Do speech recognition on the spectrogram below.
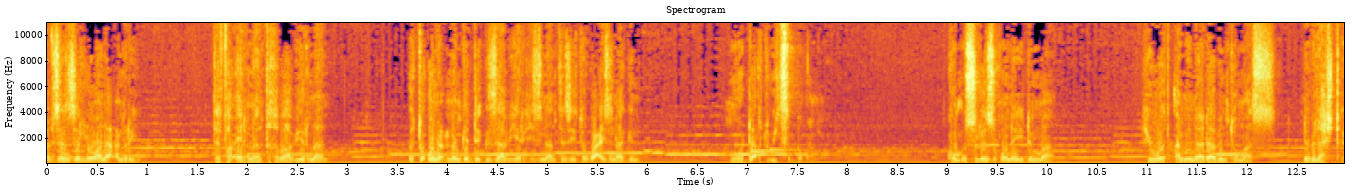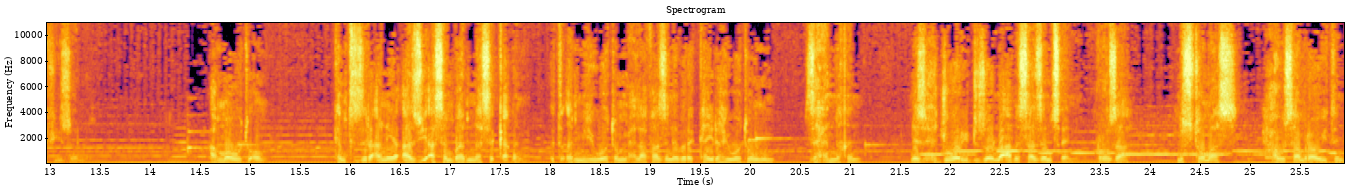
ኣብዘን ዘለዋና ዕምሪ ተፋቒርናን ተኸባቢርናን እቲ ቕኑዕ መንገዲ እግዚኣብሔር ሒዝና እንተዘይተጓዒዝና ግን መወዳእቱ ይጽብቕን እዩ ከምኡ ስለ ዝኾነ እዩ ድማ ህይወት ኣሚናዳብን ቶማስ ንብላሽ ጠፊኡ ዘሎ ኣብ ማውትኦም ከምቲ ዝረኣነዮ ኣዝዩ ኣሰንባድን ኣሰቃቕን እቲ ቅድሚ ህይወቶም ምሕላፋ ዝነበረ ካይዳ ህይወቶም እውን ዘሕንኽን ነዚ ሕጂ ወሪዱ ዘሎ ኣበሳ ዘምፅን ሮዛ ምስ ቶማስ ሓዊ ሳምራዊትን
